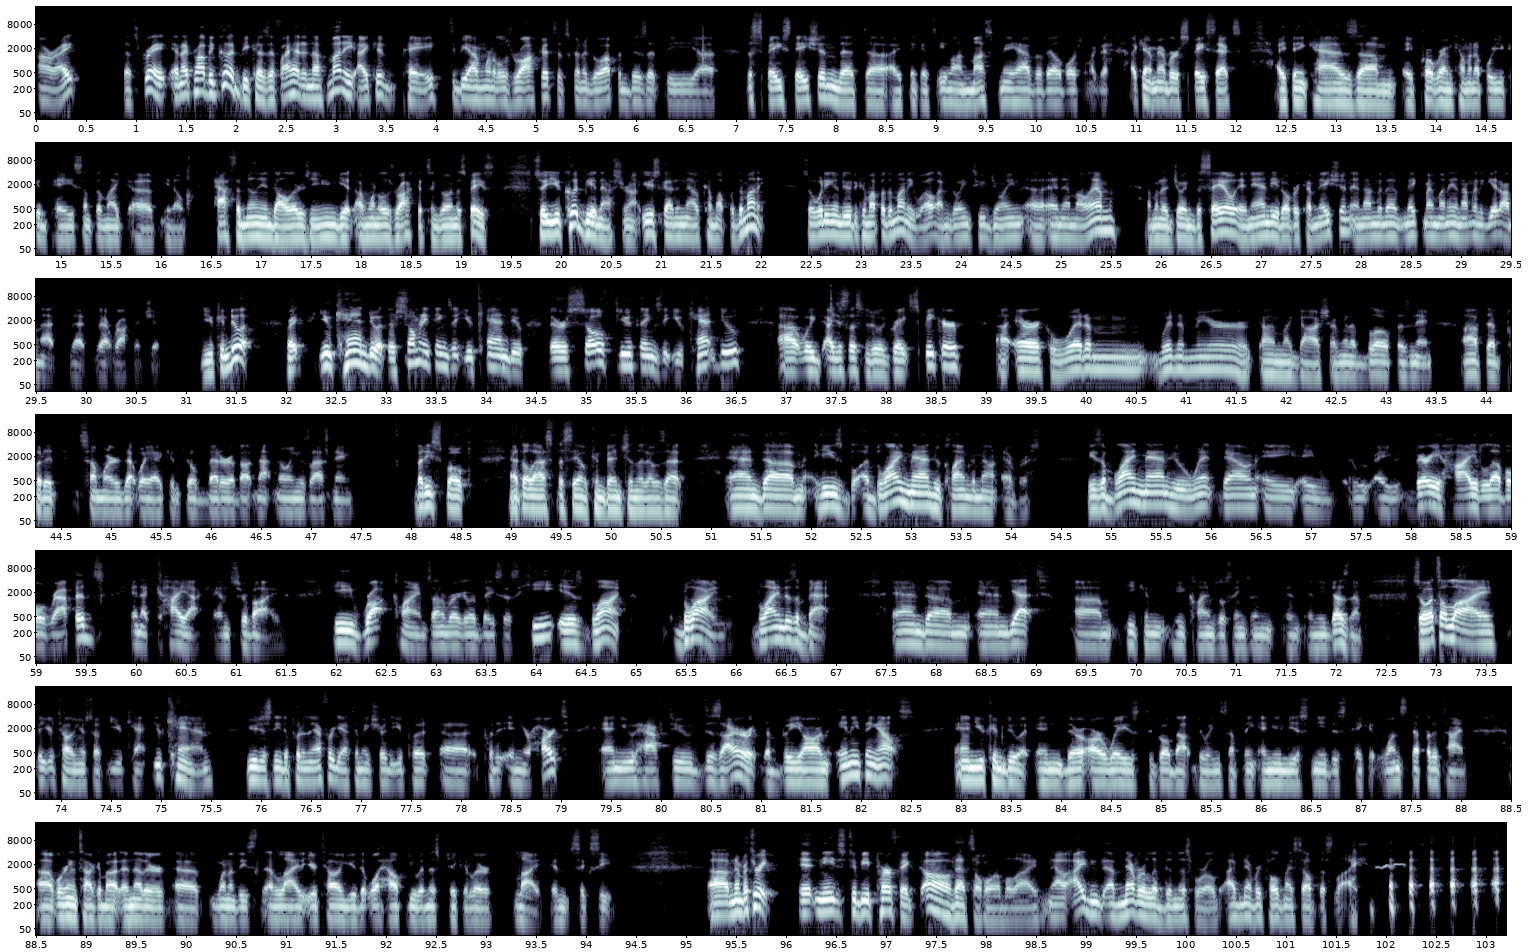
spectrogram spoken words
All right that's great. And I probably could because if I had enough money, I could pay to be on one of those rockets that's going to go up and visit the uh, the space station that uh, I think it's Elon Musk may have available or something like that. I can't remember. SpaceX I think has um, a program coming up where you can pay something like uh, you know half a million dollars and you can get on one of those rockets and go into space. So you could be an astronaut. You just got to now come up with the money. So what are you going to do to come up with the money? Well, I'm going to join uh, an MLM. I'm going to join Vasayo and Andy at Overcome Nation, and I'm going to make my money, and I'm going to get on that that that rocket ship. You can do it, right? You can do it. There's so many things that you can do. There are so few things that you can't do. Uh, we I just listened to a great speaker. Uh, Eric Whittamere. Oh my gosh, I'm going to blow up his name. I'll have to put it somewhere. That way I can feel better about not knowing his last name but he spoke at the last Vasayo convention that I was at. And um, he's a blind man who climbed to Mount Everest. He's a blind man who went down a, a, a very high level rapids in a kayak and survived. He rock climbs on a regular basis. He is blind, blind, blind as a bat. And, um, and yet um, he can he climbs those things and, and and he does them. So it's a lie that you're telling yourself that you can't. You can. You just need to put in the effort. You have to make sure that you put uh, put it in your heart, and you have to desire it beyond anything else. And you can do it. And there are ways to go about doing something, and you just need to take it one step at a time. Uh, we're going to talk about another uh, one of these a lie that you're telling you that will help you in this particular lie and succeed. Uh, number three, it needs to be perfect. Oh, that's a horrible lie. Now, I, have never lived in this world. I've never told myself this lie.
